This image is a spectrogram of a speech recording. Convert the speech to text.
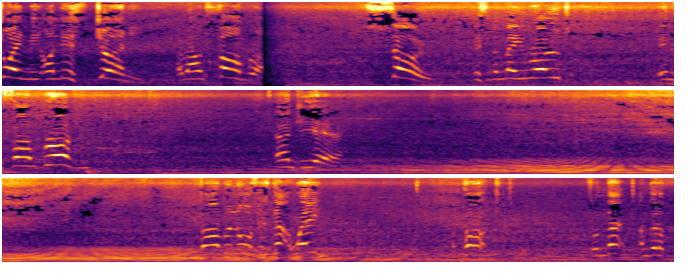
join me on this journey around Farnborough. So, this is the main road in Farnborough, and yeah. Farnborough North is that way. Apart from that, I'm going to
